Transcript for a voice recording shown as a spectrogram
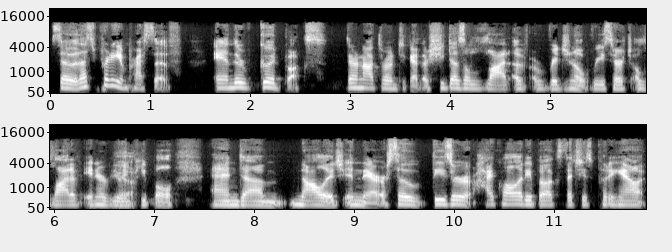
So that's pretty impressive. And they're good books they're not thrown together. She does a lot of original research, a lot of interviewing yeah. people and um, knowledge in there. So these are high quality books that she's putting out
